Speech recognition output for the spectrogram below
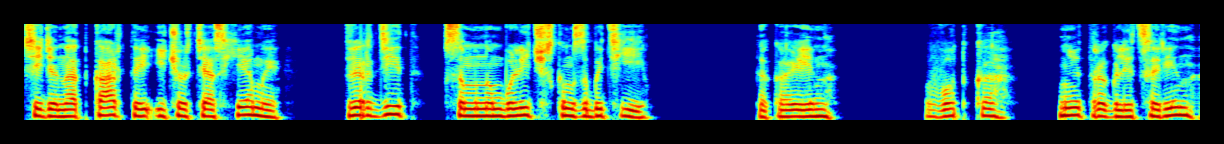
сидя над картой и чертя схемы, твердит в сомнамбулическом забытии. Кокаин, водка, нитроглицерин.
